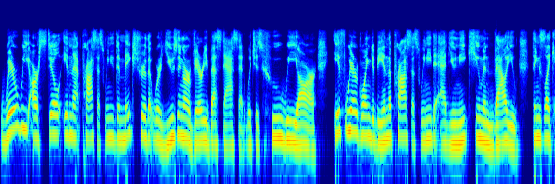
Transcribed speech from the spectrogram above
where we are still in that process, we need to make sure that we're using our very best asset, which is who we are. If we are going to be in the process, we need to add unique human value, things like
